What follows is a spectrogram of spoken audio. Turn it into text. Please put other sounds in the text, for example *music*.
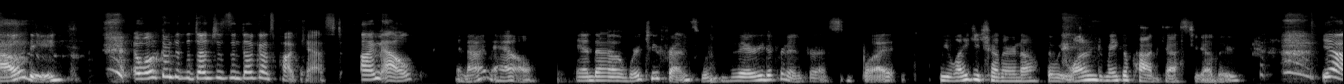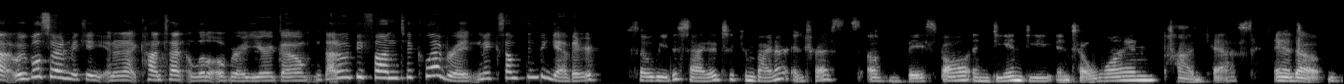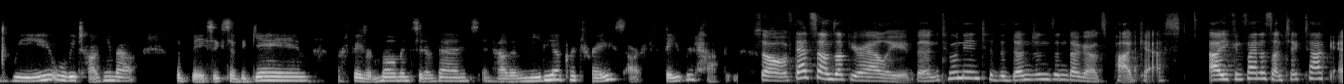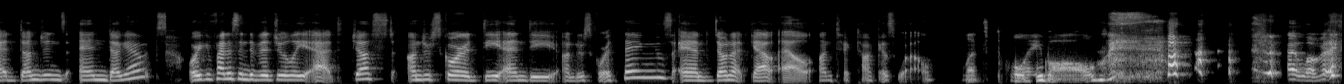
Howdy. and welcome to the Dungeons and Dugouts podcast. I'm Elle. And I'm Al. And uh, we're two friends with very different interests, but we like each other enough that we wanted to make a podcast together. *laughs* Yeah, we both started making internet content a little over a year ago. Thought it would be fun to collaborate and make something together. So we decided to combine our interests of baseball and D&D into one podcast. And uh, we will be talking about the basics of the game, our favorite moments and events, and how the media portrays our favorite hobby. So if that sounds up your alley, then tune in to the Dungeons and Dugouts podcast. Uh, you can find us on TikTok at Dungeons and Dugouts, or you can find us individually at just underscore DND underscore things and Donut Gal L on TikTok as well. Let's play ball. *laughs* I love it.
